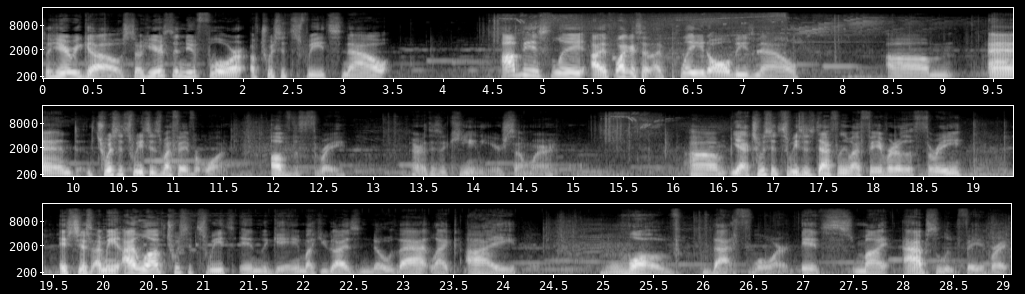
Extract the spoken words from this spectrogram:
So here we go. So here's the new floor of Twisted Sweets. Now, obviously, I've like I said, I've played all these now, um, and Twisted Sweets is my favorite one of the three. All right, there's a key in here somewhere. Um, yeah, Twisted Sweets is definitely my favorite of the three. It's just, I mean, I love Twisted Sweets in the game. Like, you guys know that. Like, I love that floor. It's my absolute favorite.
